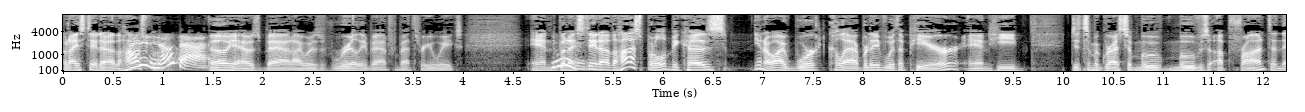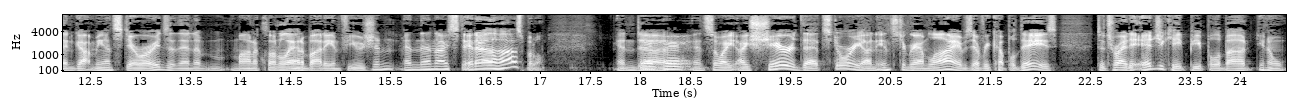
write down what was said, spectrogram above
but I stayed out of the hospital. I didn't know that. Oh yeah, it was bad. I was really bad for about three weeks, and but I stayed out of the hospital because you know I worked collaborative with a peer, and he did some aggressive move, moves up front, and then got me on steroids, and then a monoclonal antibody infusion, and then I stayed out of the hospital. And uh, and so I, I shared that story on Instagram lives every couple days to try to educate people about you know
